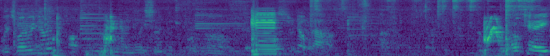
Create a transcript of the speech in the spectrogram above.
Which one are we doing? Okay.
